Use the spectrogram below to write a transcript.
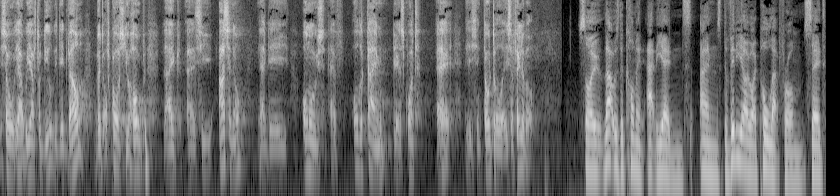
So yeah, we have to deal with it well. But of course, you hope, like uh, see Arsenal, yeah, they almost have all the time their squad uh, is in total is available. So that was the comment at the end, and the video I pulled that from said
